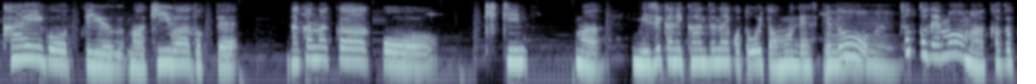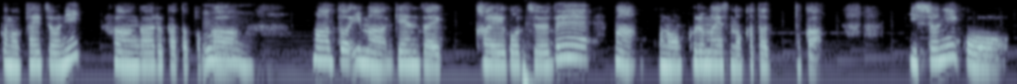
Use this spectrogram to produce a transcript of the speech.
介護っていう、まあ、キーワードってなかなかこう、聞き、まあ、身近に感じないこと多いと思うんですけど、うんうん、ちょっとでも、まあ、家族の体調に不安がある方とか、うん、まあ、あと今、現在、介護中で、まあ、この車椅子の方とか、一緒にこう、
